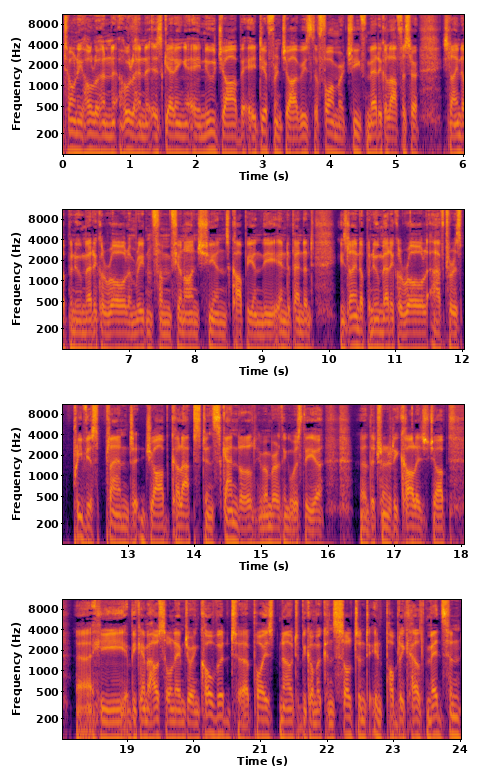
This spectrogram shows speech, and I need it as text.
Tony Holohan, is getting a new job, a different job. He's the former chief medical officer. He's lined up a new medical role. I'm reading from Fionn Sheahan's copy in The Independent. He's lined up a new medical role after his previous planned job collapsed in scandal. You remember, I think it was the uh, uh, the Trinity College job. Uh, he became a household name during COVID, uh, poised now to become a consultant in public health medicine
